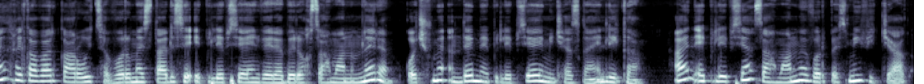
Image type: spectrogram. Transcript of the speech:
Այն ղեկավար կառույցը, որը մեզ տալիս է էպիլեպսիային վերաբերող սահմանումները, կոչվում է ընդդեմ էպիլեպսիայի միջազգային լիգա։ Այն էպիլեպսիան սահմանում է որպես մի վիճակ,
